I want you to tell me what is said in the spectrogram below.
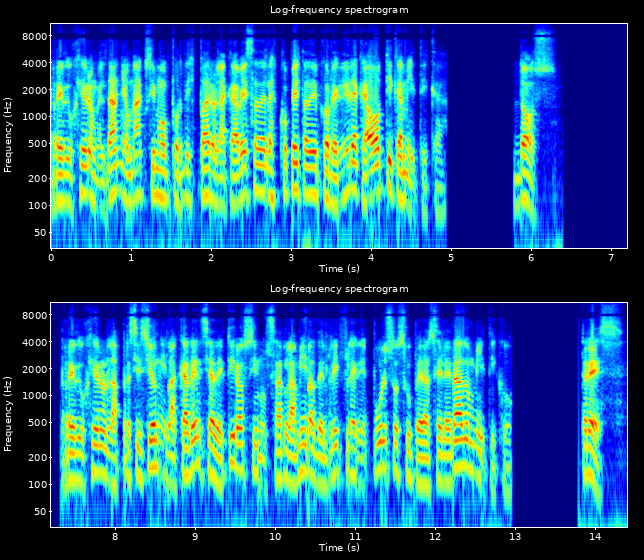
Redujeron el daño máximo por disparo a la cabeza de la escopeta de corredera caótica mítica. 2. Redujeron la precisión y la cadencia de tiro sin usar la mira del rifle de pulso superacelerado mítico. 3.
